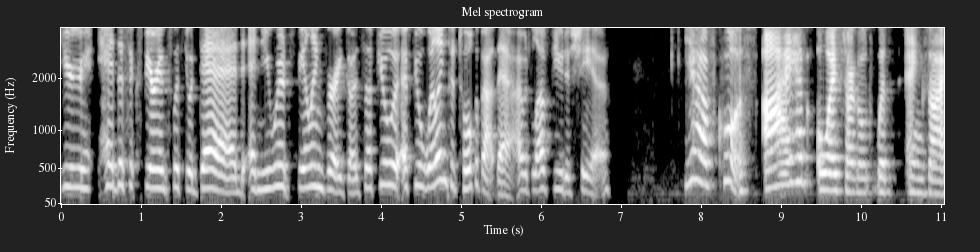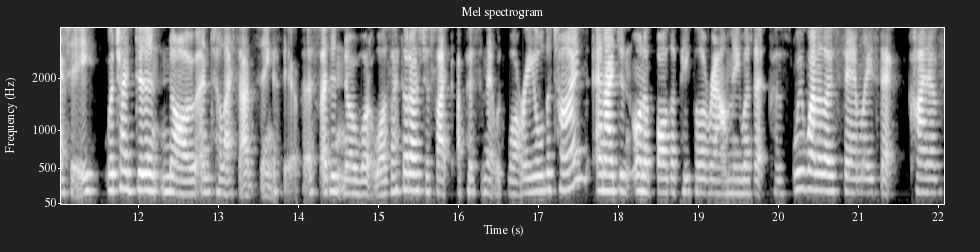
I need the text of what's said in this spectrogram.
you had this experience with your dad and you weren't feeling very good. So if you're if you're willing to talk about that, I would love for you to share. Yeah, of course. I have always struggled with anxiety, which I didn't know until I started seeing a therapist. I didn't know what it was. I thought I was just like a person that would worry all the time, and I didn't want to bother people around me with it because we're one of those families that kind of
